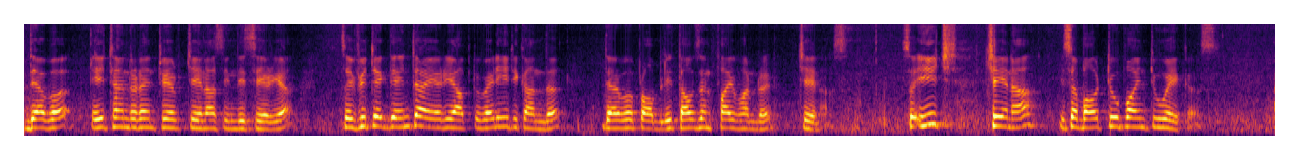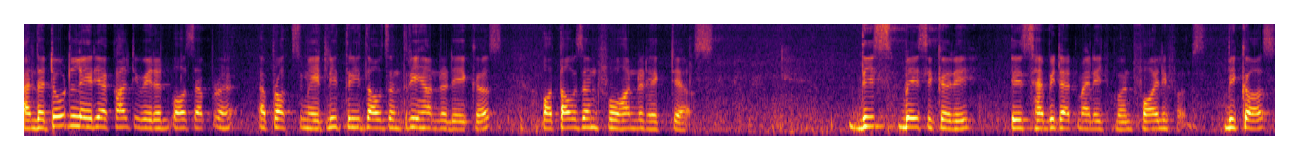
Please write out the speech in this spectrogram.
There were 812 chenas in this area. So if you take the entire area up to Vedihitikanda, there were probably 1,500 chenas. So each chena is about 2.2 acres. And the total area cultivated was approximately 3,300 acres or 1,400 hectares. This basically is habitat management for elephants because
